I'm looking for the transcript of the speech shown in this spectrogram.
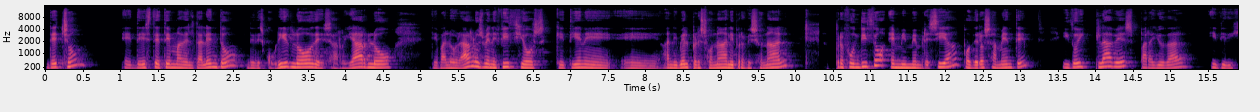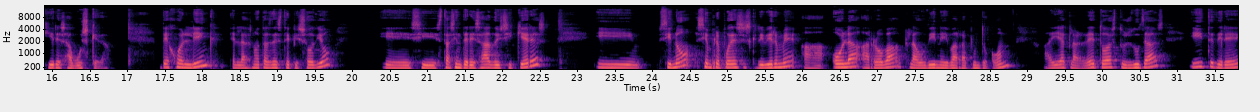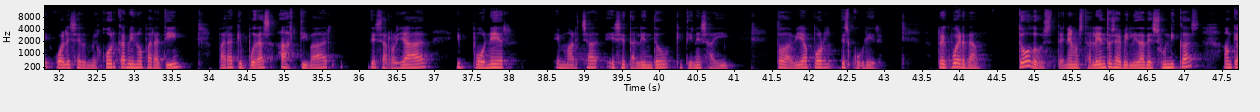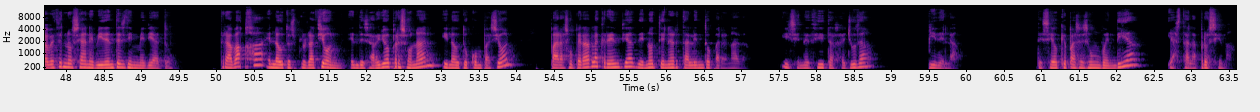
De hecho, eh, de este tema del talento, de descubrirlo, de desarrollarlo, de valorar los beneficios que tiene eh, a nivel personal y profesional, profundizo en mi membresía poderosamente y doy claves para ayudar y dirigir esa búsqueda. Dejo el link en las notas de este episodio eh, si estás interesado y si quieres. Y si no, siempre puedes escribirme a hola.claudineibarra.com Ahí aclararé todas tus dudas y te diré cuál es el mejor camino para ti para que puedas activar, desarrollar y poner en marcha ese talento que tienes ahí, todavía por descubrir. Recuerda, todos tenemos talentos y habilidades únicas, aunque a veces no sean evidentes de inmediato. Trabaja en la autoexploración, el desarrollo personal y la autocompasión para superar la creencia de no tener talento para nada. Y si necesitas ayuda, pídela. Deseo que pases un buen día y hasta la próxima.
